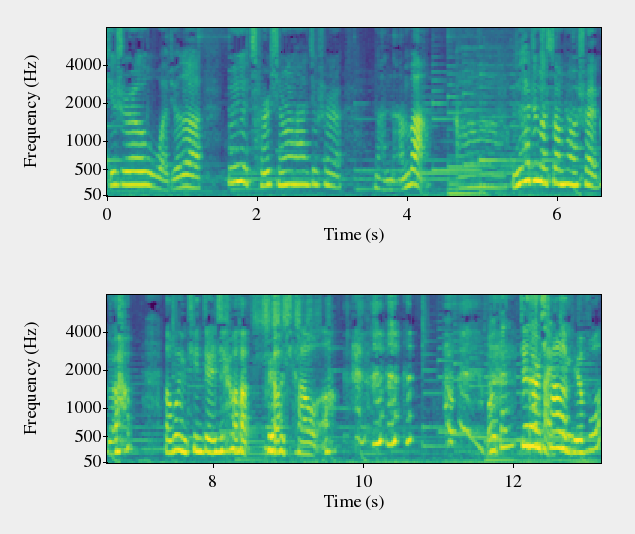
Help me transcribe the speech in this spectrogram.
其实我觉得用一个词儿形容它就是暖男吧，啊，我觉得他真的算不上帅哥。老公，你听这句话不要掐我啊！我单 这段掐了别播。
